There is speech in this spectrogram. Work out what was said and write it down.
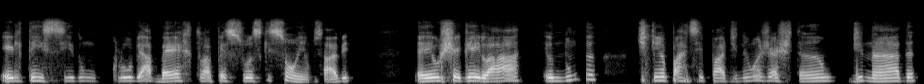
ele tem sido um clube aberto a pessoas que sonham, sabe? Eu cheguei lá, eu nunca tinha participado de nenhuma gestão, de nada.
